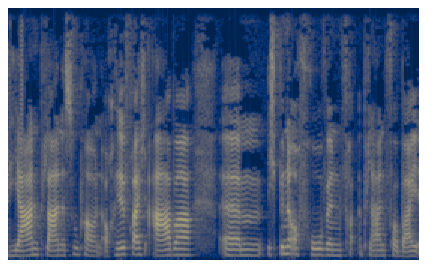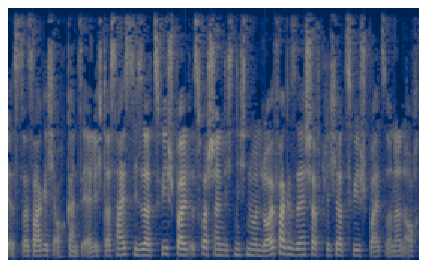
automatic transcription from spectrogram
ja, ein Plan ist super und auch hilfreich, aber ähm, ich bin auch froh, wenn ein Plan vorbei ist. Da sage ich auch ganz ehrlich. Das heißt, dieser Zwiespalt ist wahrscheinlich nicht nur ein läufergesellschaftlicher Zwiespalt, sondern auch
